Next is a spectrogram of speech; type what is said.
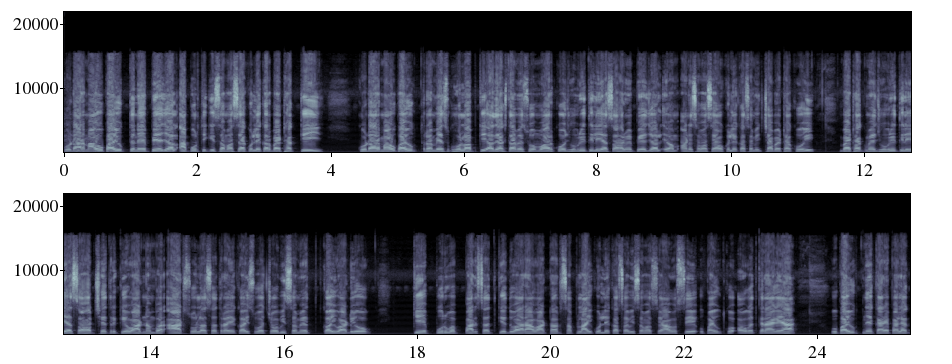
कोडारमा उपायुक्त ने पेयजल आपूर्ति की समस्या को लेकर बैठक की। कोडारमा उपायुक्त रमेश घोलप की अध्यक्षता में सोमवार को झुमरी तिलिया शहर में पेयजल एवं अन्य समस्याओं को लेकर समीक्षा बैठक हुई। बैठक में झुमरी तिलिया शहर क्षेत्र के वार्ड नंबर आठ, सोलह, सत्रह, इक्कीस व चौबीस समेत कई वार्डों के पूर्व पार्षद के द्वारा वाटर सप्लाई को लेकर सभी समस्याओं से उपायुक्त को अवगत कराया गया। उपायुक्त ने कार्यपालक,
